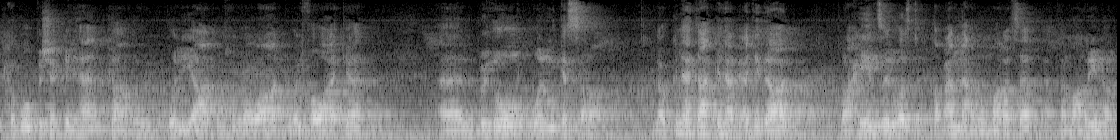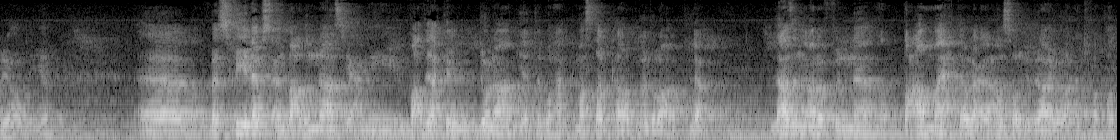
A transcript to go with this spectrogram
الحبوب بشكلها الكامل والبقوليات والخضروات والفواكه البذور والمكسرات. لو كلها تاكلها باعتدال راح ينزل وزنك. طبعا مع ممارسه التمارين الرياضية. آه، بس في لبس عند بعض الناس يعني البعض ياكل دونات يعتبرها مصدر كربوهيدرات. لا لازم نعرف إن الطعام ما يحتوي على عنصر غذائي واحد فقط.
